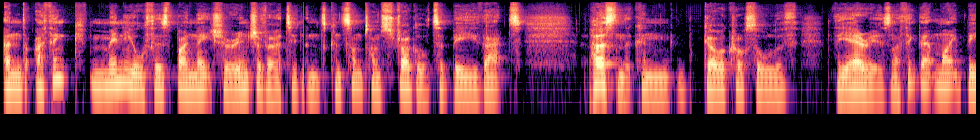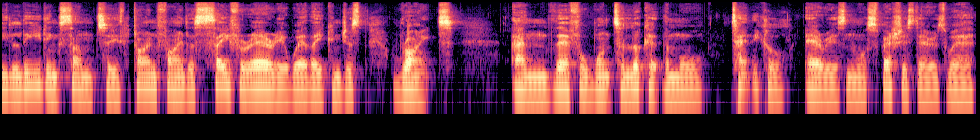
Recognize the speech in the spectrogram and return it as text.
And I think many authors by nature are introverted and can sometimes struggle to be that person that can go across all of the areas. And I think that might be leading some to try and find a safer area where they can just write and therefore want to look at the more technical areas and the more specialist areas where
